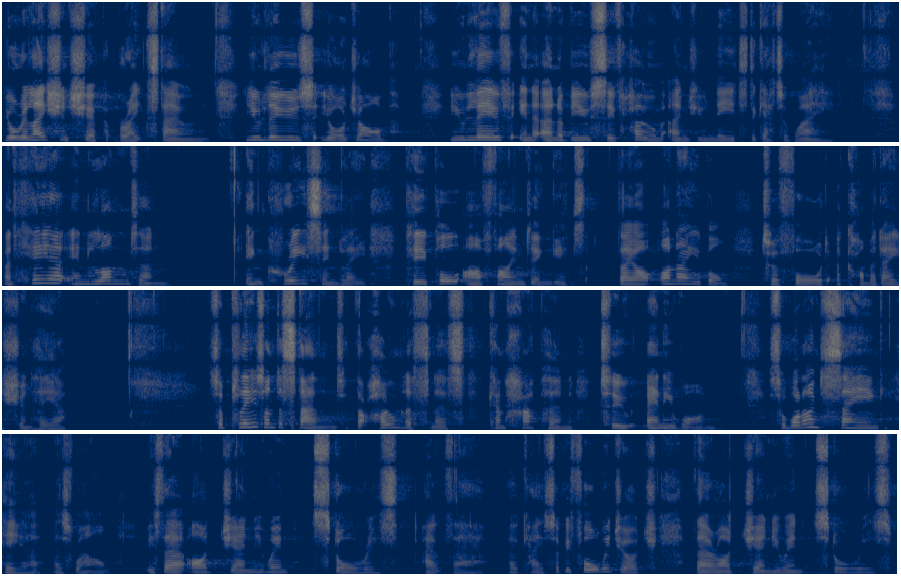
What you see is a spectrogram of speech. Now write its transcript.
Your relationship breaks down, you lose your job, you live in an abusive home, and you need to get away. And here in London, increasingly, people are finding it, they are unable to afford accommodation here. So please understand that homelessness can happen to anyone. So, what I'm saying here as well is there are genuine stories out there. Okay, so before we judge, there are genuine stories.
